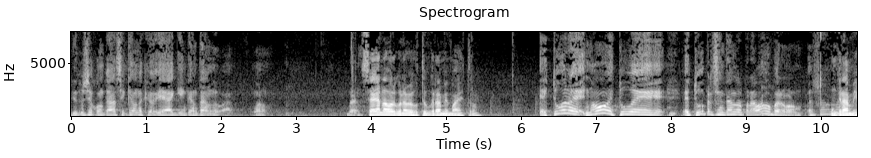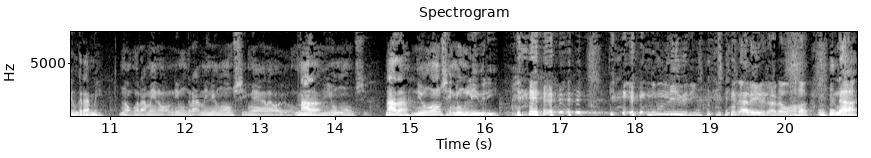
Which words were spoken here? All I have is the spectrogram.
Y entonces cuando te vas acercando es que oye a alguien cantando. ah, bueno, bueno. ¿Se ha ganado alguna vez usted un Grammy, maestro? Estuve, no, estuve, estuve presentando el trabajo, pero eso... Un Grammy, un Grammy. No, un Grammy no, ni un Grammy ni un Once me ha ganado yo. Nada. Ni un Once. Nada. Ni un once, ni un libri. ni un libri. Una libra, no. Nada.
